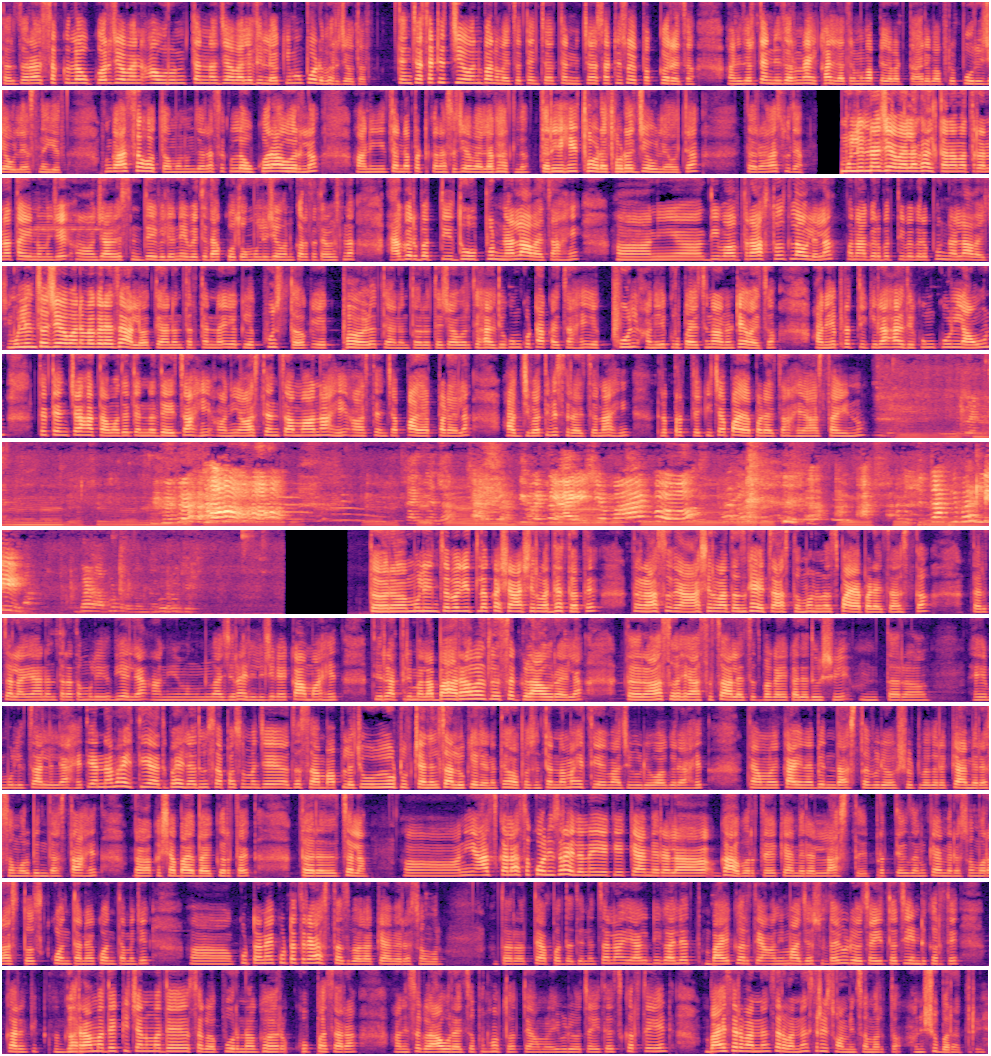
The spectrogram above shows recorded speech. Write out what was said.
तर जरा सक लवकर जेवण आवरून त्यांना जेवायला दिलं की मग पोटभर जेवतात. त्यांच्यासाठीच जेवण बनवायचं त्यांच्या त्यांच्यासाठी स्वयंपाक करायचा. आणि जर त्यांनी जर नाही खाल्ला तर मग आपल्याला वाटतं अरे बापरे पोरी जेवल्याच नाही आहेत मग असं होतं. म्हणून जरा असं लवकर आवरलं आणि त्यांना पटकन असं जेवायला घातलं. तरीही थोडं थोडं जेवल्या होत्या. तर असू द्या. मुलींना जेवायला घालताना मात्र ना ताईनं म्हणजे ज्यावेळेस देवीला नैवेद्य दाखवतो मुली जेवण करतात त्यावेळेस ना अगरबत्ती धूप पुन्हा लावायचा आहे. आणि दिवा तर असतोच लावलेला पण अगरबत्ती वगैरे पुन्हा लावायची. मुलींचं जेवण वगैरे झालं त्यानंतर त्यांना एक एक पुस्तक एक फळ त्यानंतर त्याच्यावरती हळदी कुंकू टाकायचं आहे एक फूल आणि एक रुपयाचं नाणं ठेवायचं. आणि हे प्रत्येकीला हळदी कुंकू लावून ते त्यांच्या हातामध्ये त्यांना द्यायचं आहे. आणि आज त्यांचा मान आहे आज त्यांच्या पाया पडायला अजिबात विसरायचं नाही. तर प्रत्येकीच्या पाया पडायचं आहे आज ताईनं. तर मुलींचं बघितलं कशा आशीर्वाद देतात ते. तर असू द्या आशीर्वादच घ्यायचा असतं म्हणूनच पाया पडायचं असतं. तर चला यानंतर आता मुली गेल्या आणि मग मी माझी राहिलेली जी काही कामं आहेत ती रात्री मला बारा वाजलं सगळं आवरायला. तर असं हे असं चालायचंच बघा एखाद्या दिवशी. तर हे मुली चाललेल्या आहेत. यांना माहिती आहेत पहिल्या दिवसापासून म्हणजे जसं आपलं जे यूट्यूब चॅनल चालू केले ना तेव्हापासून त्यांना माहिती आहे माझे व्हिडिओ वगैरे आहेत. त्यामुळे काही ना बिंदास्त व्हिडिओ शूट वगैरे कॅमेऱ्यासमोर बिंदास्त आहेत. बघा कशा बाय बाय करतायत. तर चला. आणि आजकाल असं कोणीच राहिलं नाही आहे की कॅमेऱ्याला घाबरते कॅमेऱ्याला लाजते प्रत्येकजण कॅमेऱ्यासमोर असतोच. कोणत्या नाही कोणत्या म्हणजे कुठं नाही कुठं तरी असतंच बघा कॅमेऱ्यासमोर तर त्या पद्धतीनं चला या निघाल्यात. बाय करते आणि माझ्यासुद्धा व्हिडिओचा इथंच एंड करते. कारण की घरामध्ये किचनमध्ये सगळं पूर्ण घर खूप पसारा आणि सगळं आवरायचं पण होतं. त्यामुळे व्हिडिओचा इथंच करते एंड बाय सर्वांना. सर्वांना श्री स्वामी समर्थ आणि शुभरात्री.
